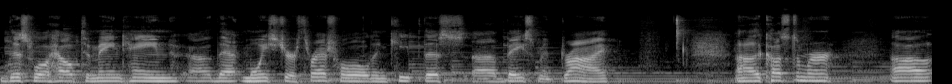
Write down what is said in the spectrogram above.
this will help to maintain uh, that moisture threshold and keep this uh, basement dry. Uh, the customer uh,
